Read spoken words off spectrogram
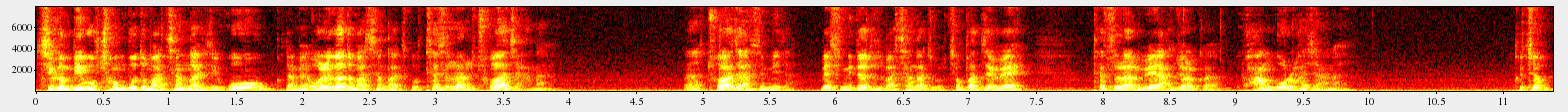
지금 미국 정부도 마찬가지고 그다음에 월가도 마찬가지고 테슬라를 좋아하지 않아요. 네, 좋아하지 않습니다. 매스미디어들도 마찬가지고 첫 번째 왜 테슬라를 왜 안 좋아할까요? 광고를 하지 않아요. 그죠?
